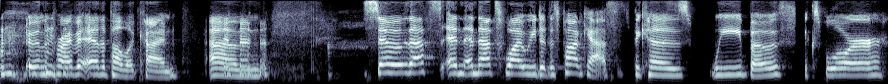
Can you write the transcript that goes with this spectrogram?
doing the private and the public kind. Um so that's and and that's why we did this podcast because we both explore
